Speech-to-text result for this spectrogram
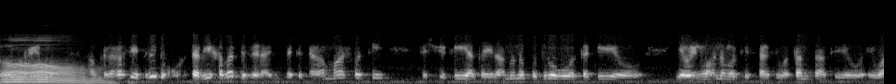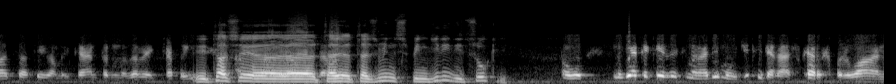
او کله چې پرې د طبي خبر د راځي چې هغه ماش ورتي تشویقي اعلانونه په دروغ ورته کوي او یو عنوان ورته ستاسو وطن ساتي او هیواد ساتي امریکایان تر نظر چپي تاسو تضمین سپینګری دي څوک دي؟ او نو بیا کې چې منابع موجود دي د عسكر خپلوان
